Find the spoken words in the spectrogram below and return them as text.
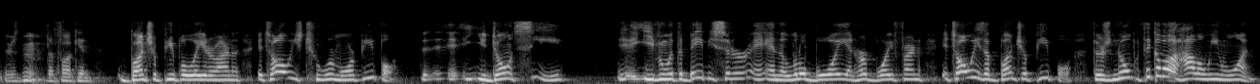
There's Hmm. the fucking bunch of people later on. It's always two or more people. It- it- You don't see, even with the babysitter and the little boy and her boyfriend. It's always a bunch of people. There's no. Think about Halloween one.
